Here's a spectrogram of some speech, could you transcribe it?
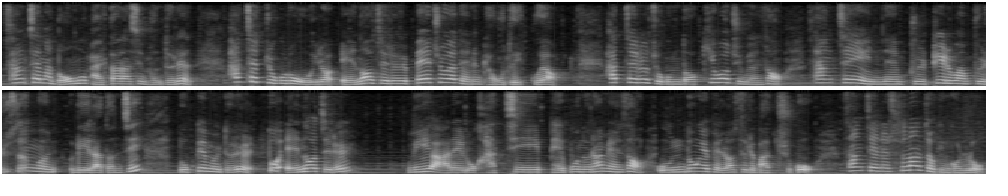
상체만 너무 발달하신 분들은 하체 쪽으로 오히려 에너지를 빼줘야 되는 경우도 있고요. 하체를 조금 더 키워주면서 상체에 있는 불필요한 불순물이라든지 노폐물들을 또 에너지를 위아래로 같이 배분을 하면서 운동의 밸런스를 맞추고 상체는 순환적인 걸로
